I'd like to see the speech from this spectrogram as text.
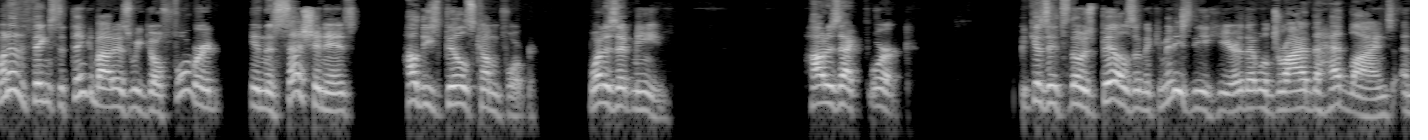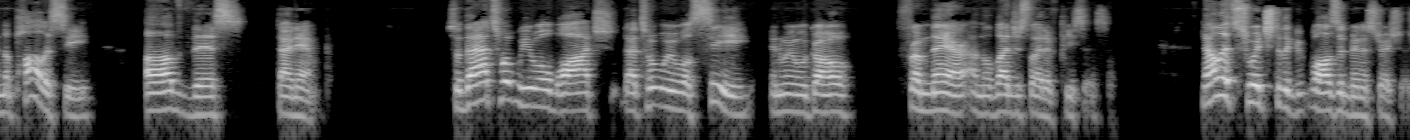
one of the things to think about as we go forward in the session is how these bills come forward. What does it mean? How does that work? Because it's those bills and the committees that you hear that will drive the headlines and the policy of this dynamic. So that's what we will watch. That's what we will see. And we will go from there on the legislative pieces. Now let's switch to the Walz administration.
